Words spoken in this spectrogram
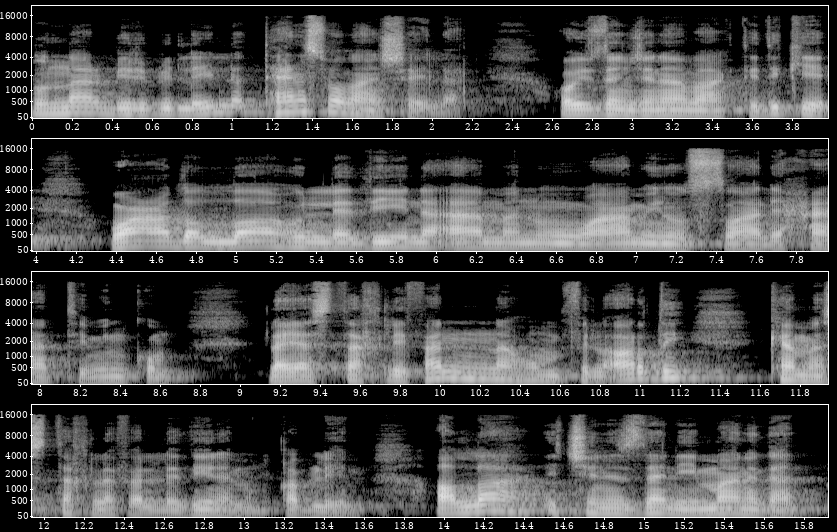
bunlar birbirleriyle ters olan şeyler. O yüzden Cenab-ı Hak dedi ki وَعَدَ اللّٰهُ الَّذ۪ينَ آمَنُوا وَعَمِلُوا الصَّالِحَاتِ مِنْكُمْ لَيَسْتَخْلِفَنَّهُمْ فِي الْأَرْضِ كَمَا اسْتَخْلَفَ الَّذ۪ينَ مِنْ قَبْلِهِمْ Allah içinizden iman eden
